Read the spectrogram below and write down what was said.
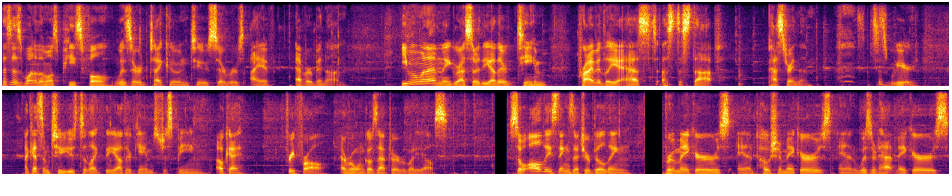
This is one of the most peaceful Wizard Tycoon 2 servers I have ever been on. Even when I'm the aggressor, the other team privately asked us to stop pestering them. it's just weird. I guess I'm too used to like the other games just being okay, free for all. Everyone goes after everybody else. So all these things that you're building, broom makers and potion makers and wizard hat makers,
